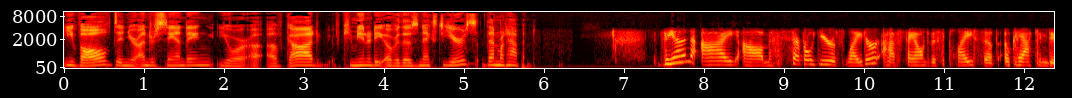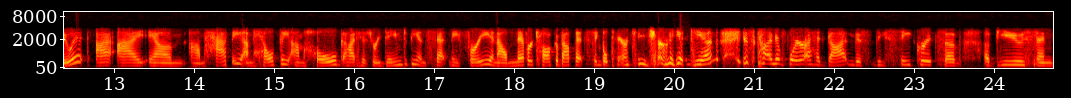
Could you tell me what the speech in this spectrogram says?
evolved in your understanding your uh, of God, of community over those next years. Then what happened? Then I, um, several years later, I found this place of, okay, I can do it. I, I am I'm happy. I'm healthy. I'm whole. God has redeemed me and set me free, and I'll never talk about that single parenting journey again. Is kind of where I had gotten this these secrets of abuse and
